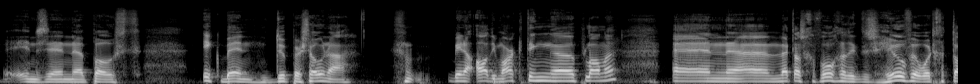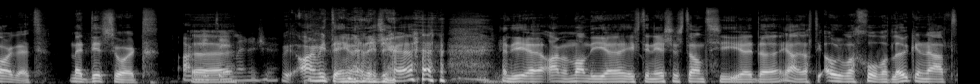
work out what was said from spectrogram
in zijn uh, post: Ik ben de persona binnen al die marketingplannen. en met als gevolg dat ik dus heel veel word getarget met dit soort Army uh, manager. Army team manager. en die uh, arme man die uh, heeft in eerste instantie, de, ja, dacht hij, oh wat, goh, wat leuk inderdaad,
